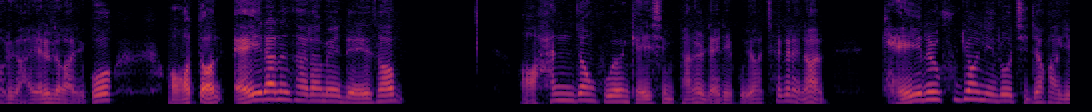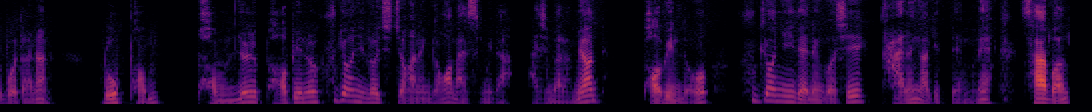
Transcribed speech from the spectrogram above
우리가 예를 들어 가지고 어, 떤 A라는 사람에 대해서 어, 한정 후견 개의 심판을 내리고요. 최근에는 개인을 후견인으로 지정하기보다는 로펌, 법률 법인을 후견인으로 지정하는 경우가 많습니다. 다시 말하면 법인도 후견이 되는 것이 가능하기 때문에 4번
